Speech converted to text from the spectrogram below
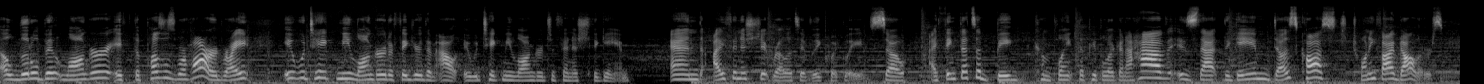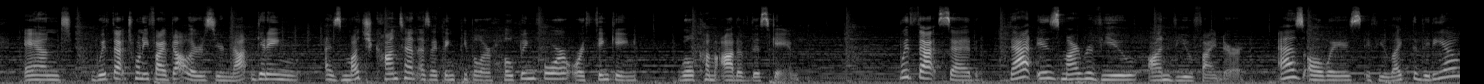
a little bit longer. If the puzzles were hard, right, it would take me longer to figure them out. It would take me longer to finish the game and I finished it relatively quickly. So I think that's a big complaint that people are gonna have is that the game does cost $25. And with that $25, you're not getting as much content as I think people are hoping for or thinking will come out of this game. With that said, that is my review on Viewfinder. As always, if you like the video,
